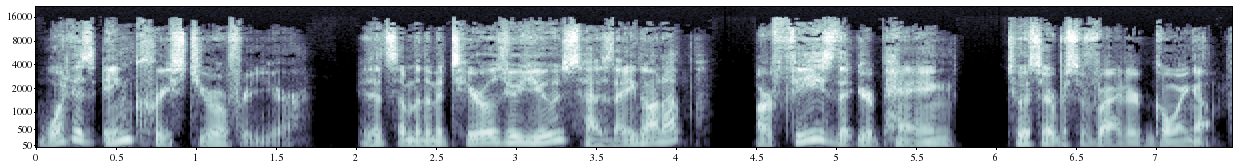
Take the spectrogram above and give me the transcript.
what has increased year over year? Is it some of the materials you use? Has they gone up? Are fees that you're paying to a service provider going up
